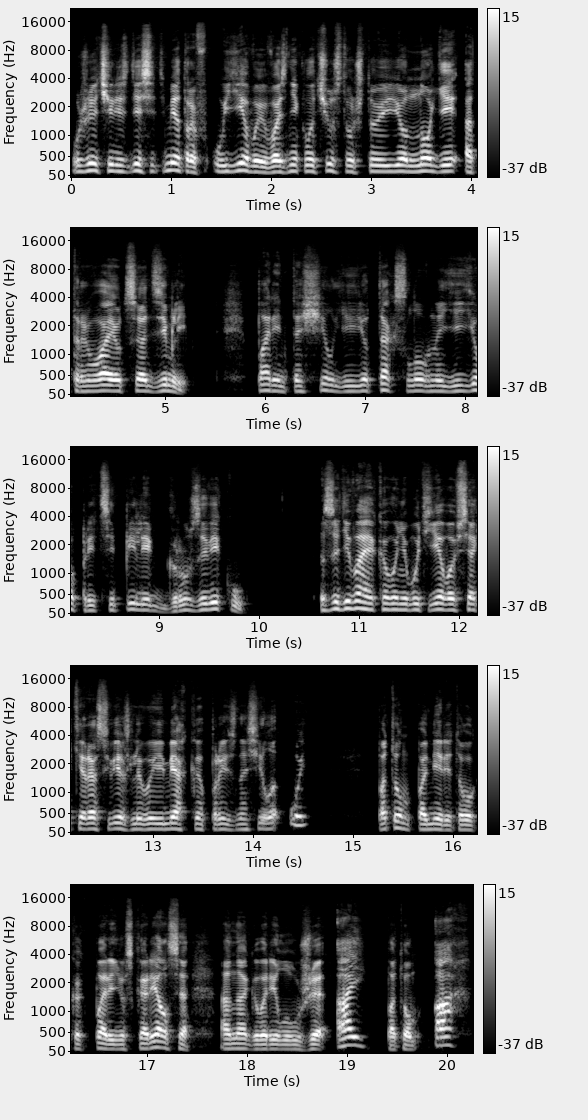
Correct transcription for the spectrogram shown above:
Уже через десять метров у Евы возникло чувство, что ее ноги отрываются от земли. Парень тащил ее так, словно ее прицепили к грузовику. Задевая кого-нибудь, Ева всякий раз вежливо и мягко произносила «Ой». Потом, по мере того, как парень ускорялся, она говорила уже «Ай», потом «Ах»,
